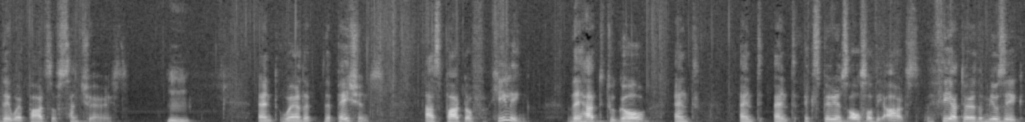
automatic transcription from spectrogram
they were parts of sanctuaries. Mm. And where the, the patients, as part of healing, they had to go and and and experience also the arts, the theater, the music,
